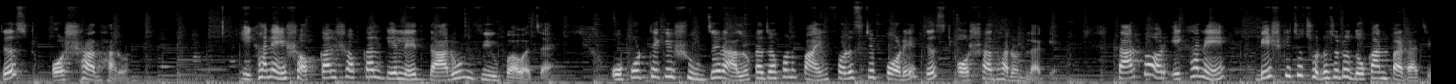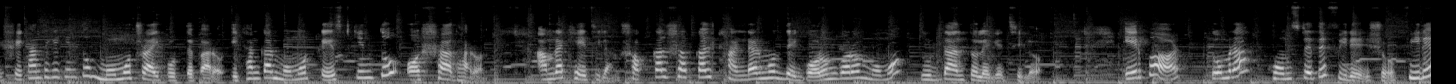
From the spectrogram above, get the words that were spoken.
জাস্ট অসাধারণ। এখানে সকাল সকাল গেলে দারুণ ভিউ পাওয়া যায়। ওপর থেকে সূর্যের আলোটা যখন পাইন ফরেস্টে পড়ে জাস্ট অসাধারণ লাগে। তারপর এখানে বেশ কিছু ছোট ছোট দোকানপাট আছে। সেখান থেকে কিন্তু মোমো ট্রাই করতে পারো। এখানকার মোমোর টেস্ট কিন্তু অসাধারণ। আমরা খেয়েছিলাম। সকাল সকাল ঠান্ডার মধ্যে গরম গরম মোমো দুর্দান্ত লেগেছিল। এরপর তোমরা হোমস্টেতে ফিরে এসো। ফিরে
